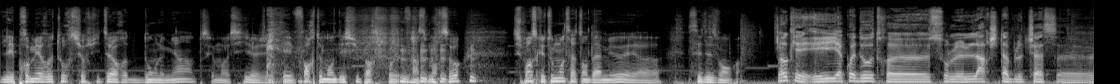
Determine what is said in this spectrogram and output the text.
les premiers retours sur Twitter, dont le mien, parce que moi aussi j'ai été fortement déçu par ce, pro- enfin, ce morceau. Je pense que tout le monde s'attendait à mieux et euh, c'est décevant. Quoi. Ok, et il y a quoi d'autre euh, sur le large tableau de chasse euh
